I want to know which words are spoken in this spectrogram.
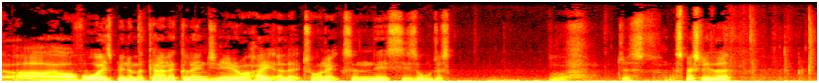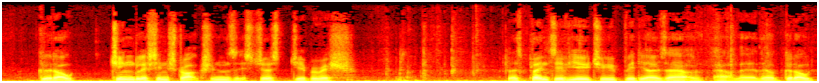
I've always been a mechanical engineer. I hate electronics, and this is all just, just especially the good old Jinglish instructions. It's just gibberish. There's plenty of YouTube videos out of, out there. They're good old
